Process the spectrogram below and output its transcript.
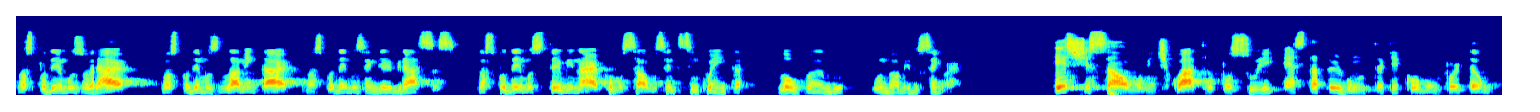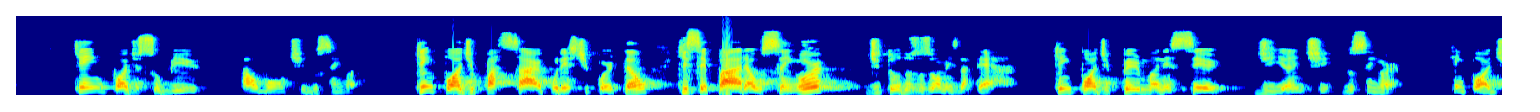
nós podemos orar, nós podemos lamentar, nós podemos render graças. Nós podemos terminar como Salmo 150, louvando o nome do Senhor. Este Salmo 24 possui esta pergunta que é como um portão: Quem pode subir ao monte do Senhor? Quem pode passar por este portão que separa o Senhor de todos os homens da terra? Quem pode permanecer diante do Senhor? Quem pode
